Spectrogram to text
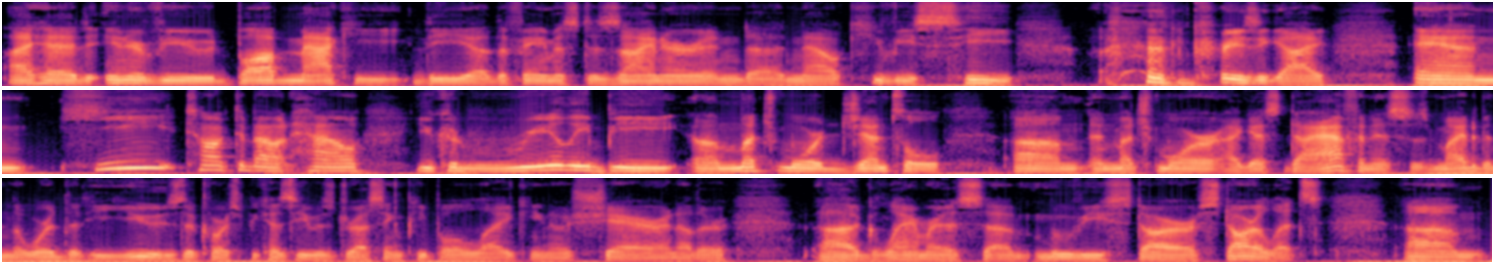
I had interviewed Bob Mackie, the uh, the famous designer and uh, now QVC crazy guy, and he talked about how you could really be uh, much more gentle um, and much more, I guess, diaphanous is might have been the word that he used, of course, because he was dressing people like you know Cher and other uh, glamorous uh, movie star starlets. Um,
